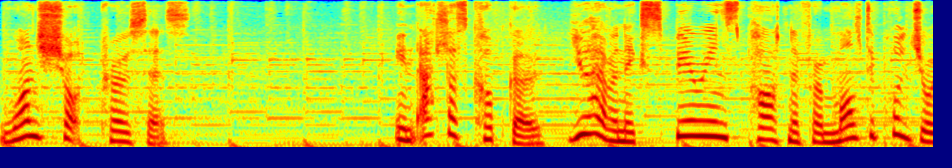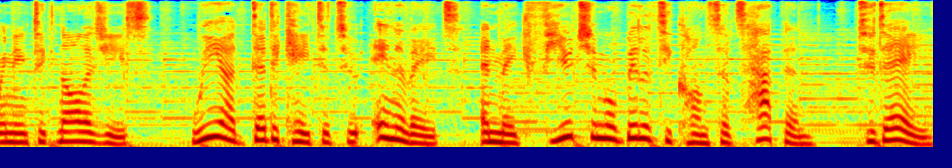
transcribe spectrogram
one-shot process. In Atlas Copco, you have an experienced partner for multiple joining technologies. We are dedicated to innovate and make future mobility concepts happen today.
